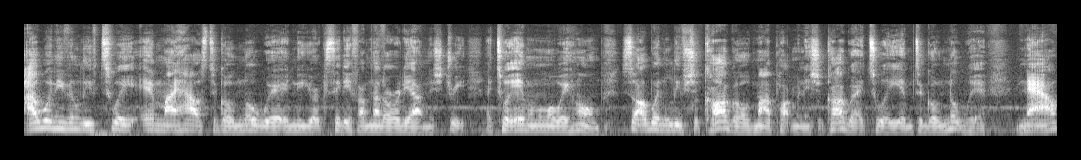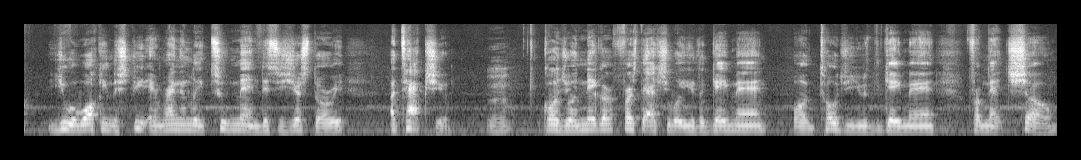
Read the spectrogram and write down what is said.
I wouldn't even leave 2 a.m. my house to go nowhere in New York City if I'm not already out in the street. At 2 a.m. I'm on my way home. So I wouldn't leave Chicago, my apartment in Chicago at 2 a.m. to go nowhere. Now you were walking the street and randomly two men, this is your story, attacks you. Called you a nigger. First they asked you were you the gay man or told you you was the gay man from that show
